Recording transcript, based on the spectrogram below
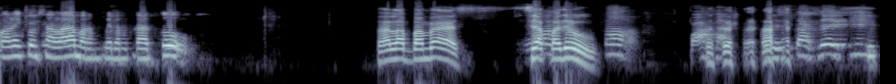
Waalaikumsalam warahmatullahi wabarakatuh. Salam Pambes, siap maju. Pak, Pak, sip.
